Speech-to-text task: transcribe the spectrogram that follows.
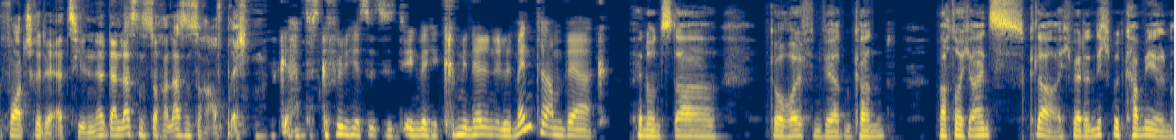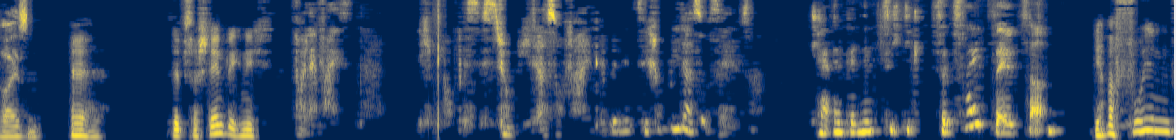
Fortschritte erzielen. Ne? Dann lass uns doch, lass uns doch aufbrechen. ich habe das Gefühl, hier sind, sind irgendwelche kriminellen Elemente am Werk. Wenn uns da geholfen werden kann. Macht euch eins klar, ich werde nicht mit Kamelen reisen. Äh, selbstverständlich nicht. Voller Weißenthal. Ich glaube, es ist schon wieder so weit. Er benimmt sich schon wieder so seltsam. Ja, er benimmt sich die ganze Zeit seltsam. Ja, aber vorhin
